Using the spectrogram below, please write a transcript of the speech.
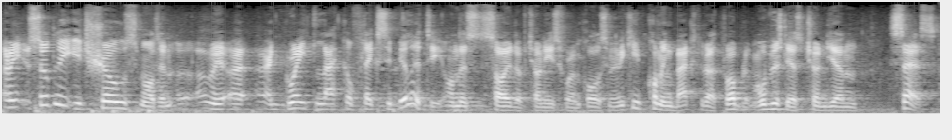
I mean, certainly it shows, Martin, uh, a, great lack of flexibility on this side of Chinese foreign policy. I mean, we keep coming back to that problem. Obviously, as Chen Jian says,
